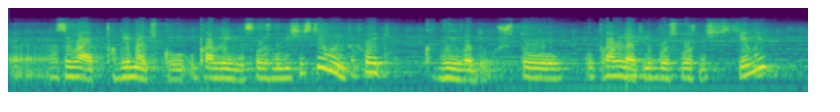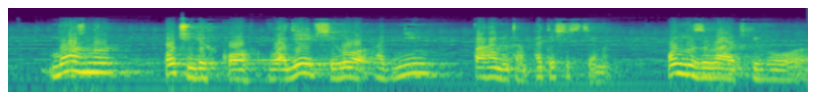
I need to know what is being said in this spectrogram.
э, развивает проблематику управления сложными системами, приходит к выводу, что управлять любой сложной системой можно очень легко, владея всего одним параметром этой системы. Он называет его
